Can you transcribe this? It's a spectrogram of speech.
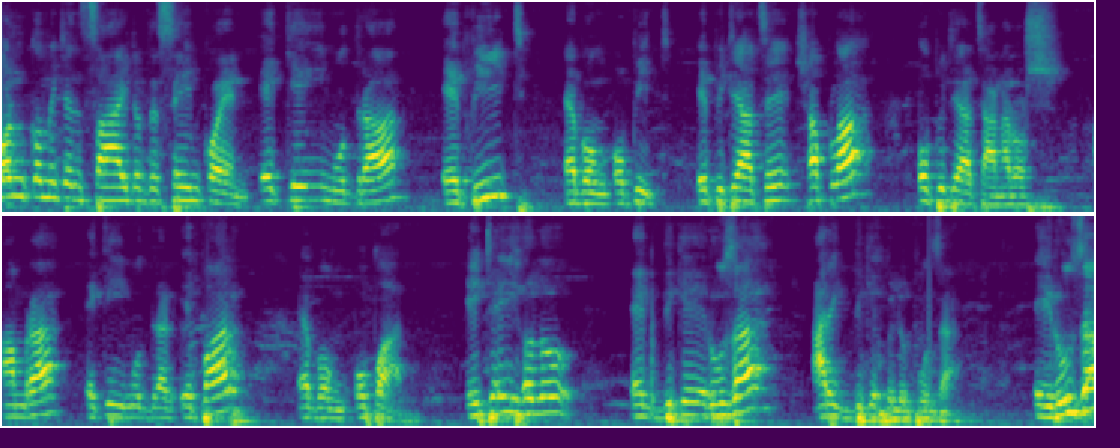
concomitant side of the same coin একই মুদ্রা এপিট এবং অপিট এপিটে আছে শাপলা অপিটে আছে আনারস। আমরা একই মুদ্রার এপার এবং ওপার। এটাই হলো একদিকে রোজা আরেকদিকে হলো পূজা। এই রোজা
